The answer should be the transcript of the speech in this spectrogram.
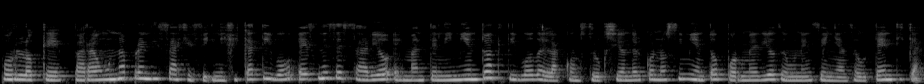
por lo que para un aprendizaje significativo es necesario el mantenimiento activo de la construcción del conocimiento por medio de una enseñanza auténtica,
